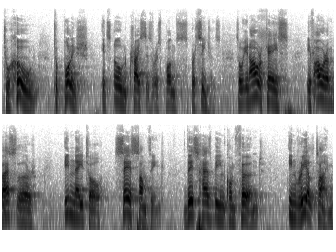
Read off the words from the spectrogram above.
to hone, to polish its own crisis response procedures. So, in our case, if our ambassador in NATO says something, this has been confirmed in real time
